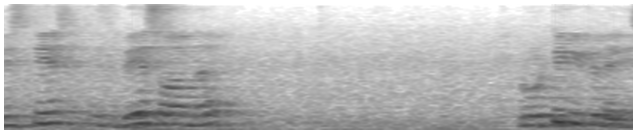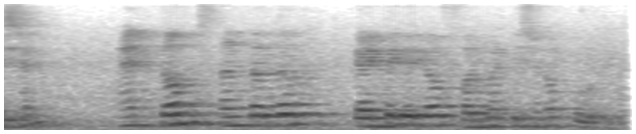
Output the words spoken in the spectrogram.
this test is based on the protein utilization and comes under the category of fermentation of protein.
